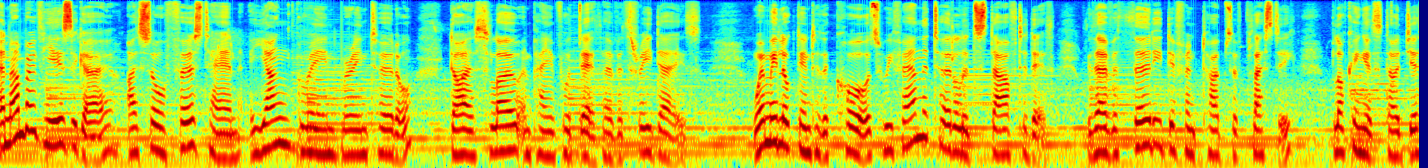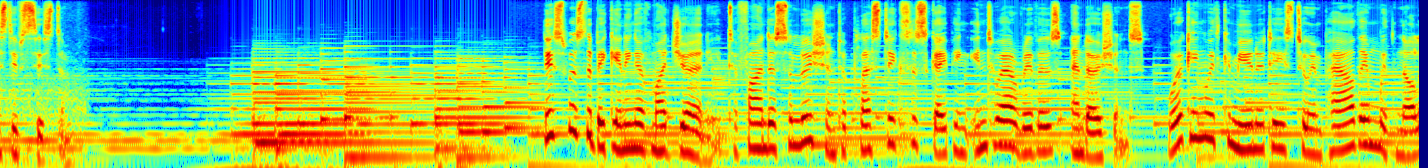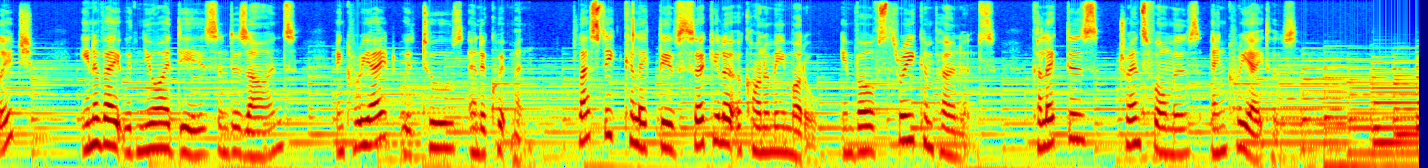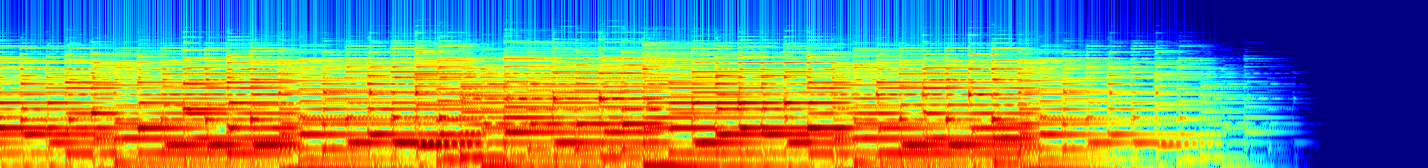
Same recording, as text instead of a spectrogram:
A number of years ago, I saw firsthand a young green marine turtle die a slow and painful death over three days. When we looked into the cause, we found the turtle had starved to death with over 30 different types of plastic blocking its digestive system. This was the beginning of my journey to find a solution to plastics escaping into our rivers and oceans, working with communities to empower them with knowledge, innovate with new ideas and designs, and create with tools and equipment. Plastic Collective's circular economy model involves three components collectors, transformers, and creators.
